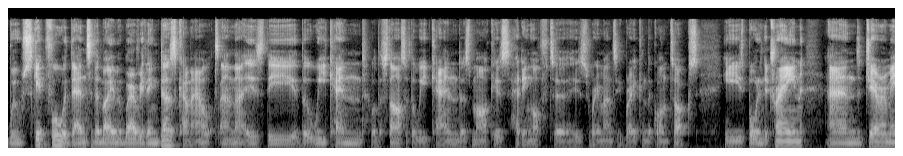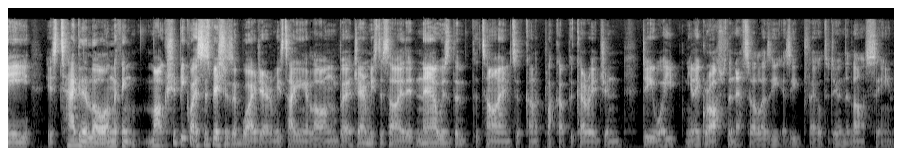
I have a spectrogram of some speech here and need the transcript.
we'll skip forward then to the moment where everything does come out, and that is the the weekend or the start of the weekend as Mark is heading off to his romantic break in the Quantocks. He's boarding the train, and Jeremy is tagging along. I think Mark should be quite suspicious of why Jeremy's tagging along, but Jeremy's decided now is the, the time to kind of pluck up the courage and do what he, you know, grasp the nettle as he as he failed to do in the last scene.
